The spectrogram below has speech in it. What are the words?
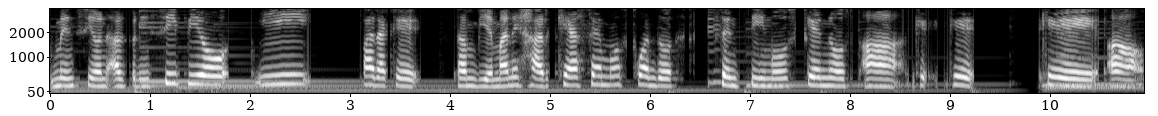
mención al principio y para que también manejar qué hacemos cuando sentimos que nos ah, que, ah,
